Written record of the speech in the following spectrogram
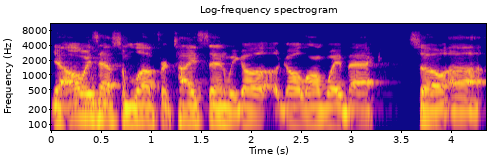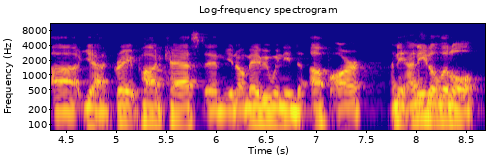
yeah, always have some love for Tyson. We go go a long way back. So uh, uh, yeah, great podcast. And you know maybe we need to up our. I need I need a little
